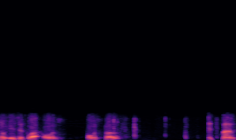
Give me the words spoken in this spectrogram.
No, is it black? Oh, it's, oh, it's both? It's both.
